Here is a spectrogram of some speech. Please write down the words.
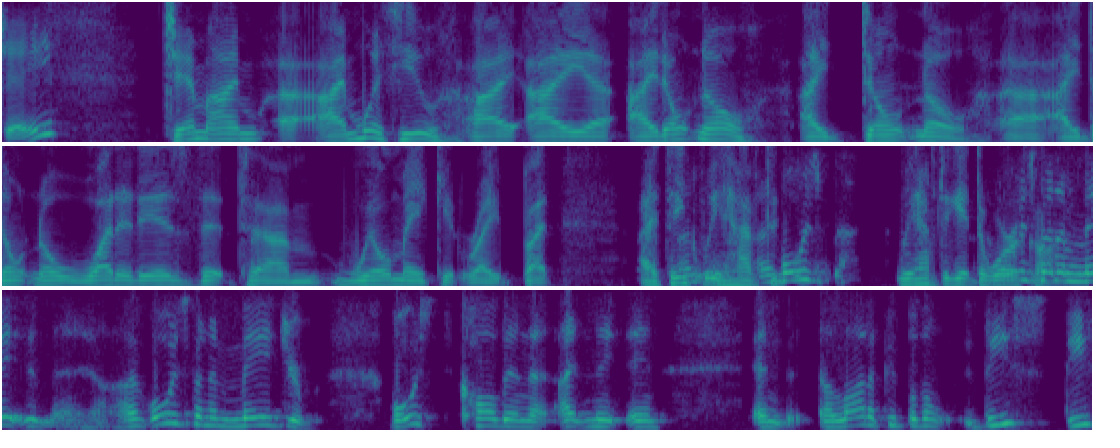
Shay. Jim, I'm uh, I'm with you. I I uh, I don't know. I don't know. Uh, I don't know what it is that um, will make it right. But I think I've- we have I've to always- we have to get to work I've always, on. been a ma- I've always been a major. I've always called in that, and, and and a lot of people don't. These these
